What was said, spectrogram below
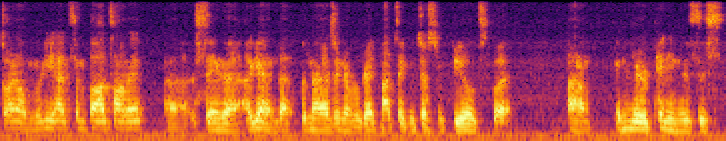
Darnell Mooney had some thoughts on it, uh, saying that again that the Niners are going to regret not taking Justin Fields. But um, in your opinion, is this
